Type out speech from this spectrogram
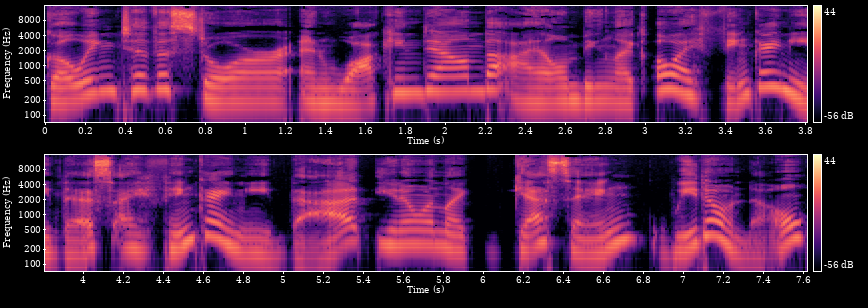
going to the store and walking down the aisle and being like, oh, I think I need this. I think I need that, you know, and like guessing. We don't know,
